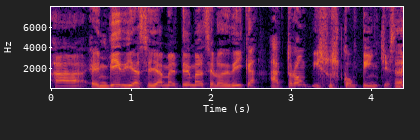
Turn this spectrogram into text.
a- Envidia, se llama el tema, dedica a Trump y sus compinches.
